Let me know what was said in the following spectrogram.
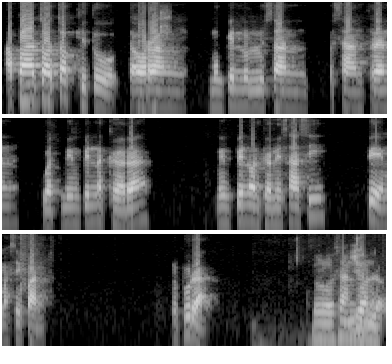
apa cocok gitu seorang mungkin lulusan pesantren buat mimpin negara, mimpin organisasi, piye Mas Ivan? Mlebu ra? lulusan Iya, pondok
